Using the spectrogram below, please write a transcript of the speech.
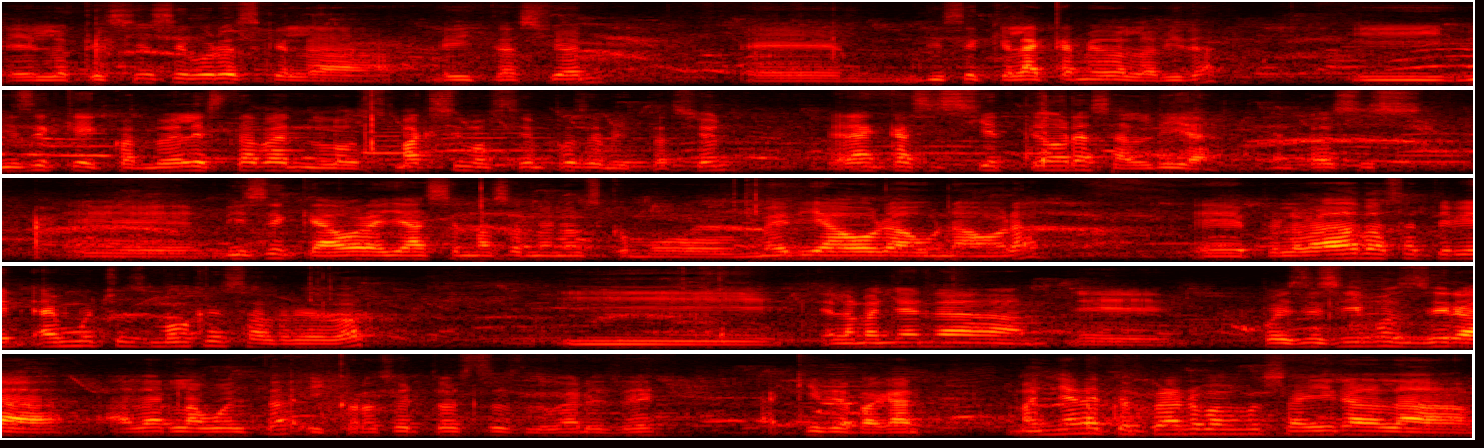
eh, lo que sí es seguro es que la meditación eh, dice que le ha cambiado la vida y dice que cuando él estaba en los máximos tiempos de meditación eran casi 7 horas al día. Entonces, dice que ahora ya hace más o menos como media hora, una hora, eh, pero la verdad bastante bien. Hay muchos monjes alrededor y en la mañana eh, pues decidimos ir a, dar la vuelta y conocer todos estos lugares de aquí de Bagán. Mañana temprano vamos a ir a la,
